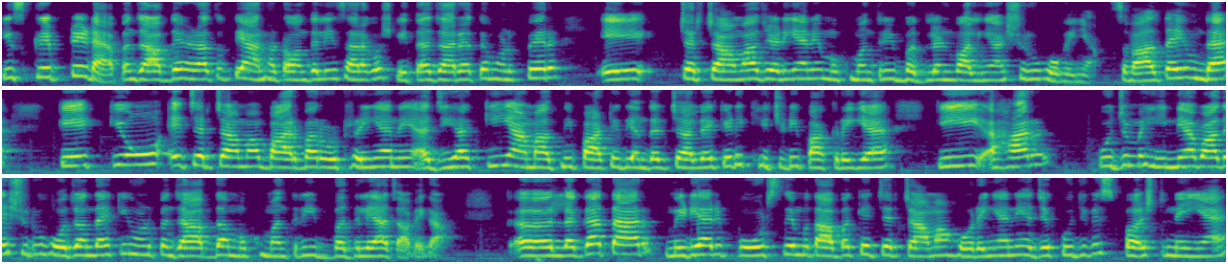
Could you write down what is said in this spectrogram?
ਕਿ ਸਕ੍ਰਿਪਟਡ ਹੈ। ਪੰਜਾਬ ਦੇ ਹੜ੍ਹਾਂ ਤੋਂ ਧਿਆਨ ਹਟਾਉਣ ਦੇ ਲਈ ਸਾਰਾ ਕੁਝ ਕੀਤਾ ਜਾ ਰਿਹਾ ਤੇ ਹੁਣ ਫਿਰ ਇਹ ਚਰਚਾਵਾਂ ਜਿਹੜੀਆਂ ਨੇ ਮੁੱਖ ਮੰਤਰੀ ਬਦਲਣ ਵਾਲੀਆਂ ਸ਼ੁਰੂ ਹੋ ਗਈਆਂ। ਸਵਾਲ ਤਾਂ ਇਹ ਹੁੰਦਾ ਹੈ ਕਿ ਕਿਉਂ ਇਹ ਚਰਚਾਵਾਂ ਬਾਰ-ਬਾਰ ਉੱਠ ਰਹੀਆਂ ਨੇ? ਅਜਿਹਾ ਕੀ ਆਮ ਆਦਮੀ ਪਾਰਟੀ ਦੇ ਅੰਦਰ ਚੱਲ ਰਿਹਾ? ਕਿਹੜੀ ਖਿਚੜੀ ਪੱਕ ਰਹੀ ਹੈ ਕਿ ਹਰ ਕੁਝ ਮਹੀਨਿਆਂ ਬਾਅਦ ਇਹ ਸ਼ੁਰੂ ਹੋ ਜਾਂਦਾ ਹੈ ਕਿ ਹੁਣ ਪੰਜਾਬ ਦਾ ਮੁੱਖ ਮੰਤਰੀ ਬਦਲਿਆ ਜਾਵੇਗਾ। ਲਗਾਤਾਰ ਮੀਡੀਆ ਰਿਪੋਰਟਸ ਦੇ ਮੁਤਾਬਕ ਇਹ ਚਰਚਾਵਾਂ ਹੋ ਰਹੀਆਂ ਨੇ, ਅਜੇ ਕੁਝ ਵੀ ਸਪਸ਼ਟ ਨਹੀਂ ਹੈ।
